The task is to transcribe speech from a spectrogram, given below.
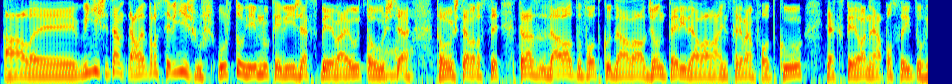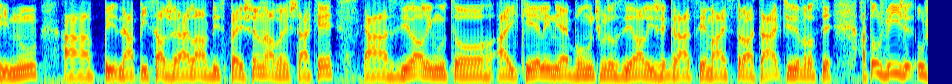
ale vidíš tam, ale proste vidíš už, už tú hymnu, keď vidíš, ak spievajú, to oh. už ťa, to už ťa proste, teraz dával tú fotku, dával, John Terry dával na Instagram fotku, jak spievali naposledy tú hymnu a pí, napísal, že I love this passion, alebo niečo také. A zdieľali mu to aj Kieliny, aj Bonucci mu to zdieľali, že grácie majstro a tak, čiže proste, a to už vidíš, že už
